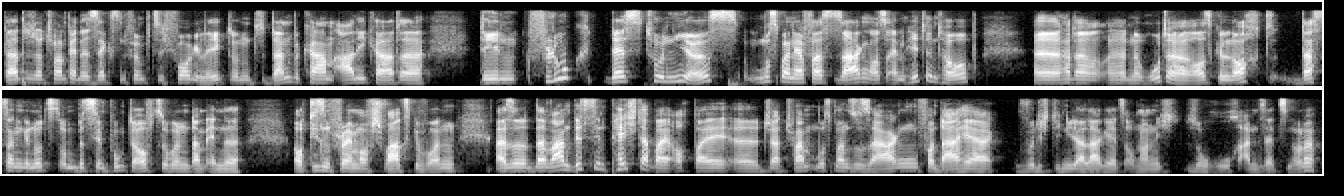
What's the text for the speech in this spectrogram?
Da hatte der Trump ja eine 56 vorgelegt und dann bekam Ali Carter den Flug des Turniers, muss man ja fast sagen, aus einem Hit and Hope. Äh, hat er äh, eine rote herausgelocht, das dann genutzt, um ein bisschen Punkte aufzuholen und am Ende auch diesen Frame auf Schwarz gewonnen. Also da war ein bisschen Pech dabei, auch bei äh, Judd Trump, muss man so sagen. Von daher würde ich die Niederlage jetzt auch noch nicht so hoch ansetzen, oder?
